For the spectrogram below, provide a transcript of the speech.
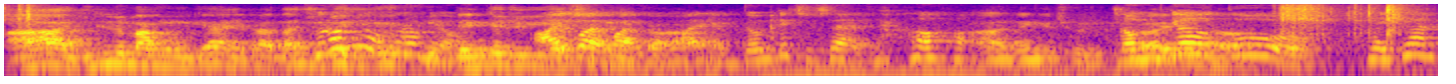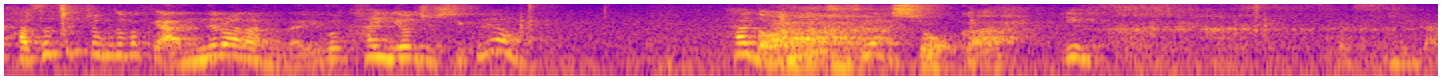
아 일로 막는 게 아니라 난 이거 그럼요 이거 그럼요. 남겨주기가 아이고 아이고 아이고. 싫으니까 아니 넘게 주셔야죠. 아 남겨줘 넘겨도 되게 한 다섯 집 정도밖에 안 늘어납니다. 이거 다 이어주시고요. 다 넘겨주세요. 아 쏘까 예. 그렇습니다.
